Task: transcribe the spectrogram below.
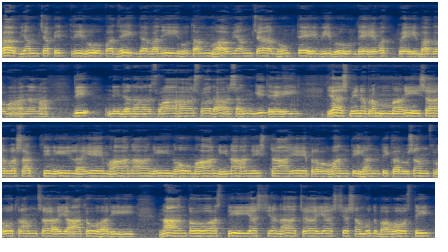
कव्यं च पितृरूपधृग्वधिहुतं हव्यं च भुक्ते विभुर्देवत्वे भगवाननादि निधन, स्वाहा स्वधा सङ्गीते यस्मिन् ब्रह्मणि सर्वशक्तिनिलये मानानि नो मानिनानिष्ठाये प्रभवन्ति हन्ति कलुषं श्रोत्रं स यातो हरि। नान्तोऽस्ति यस्य न च यस्य समुद्भवोऽस्ति।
